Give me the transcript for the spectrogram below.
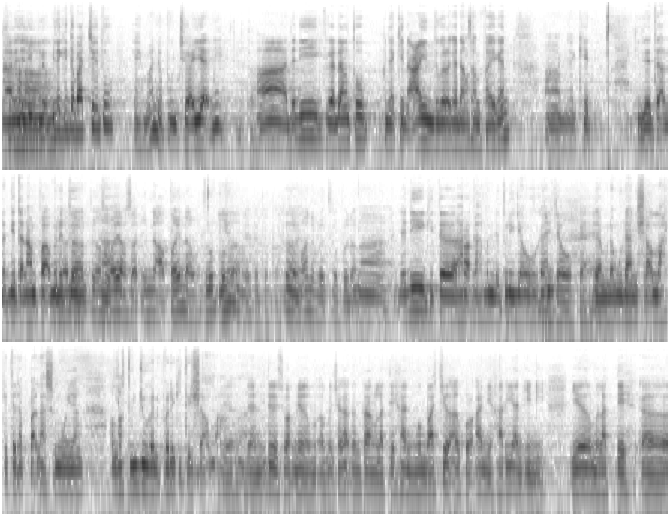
nah dia jadi blur. Bila kita baca tu eh mana punca ayat ni ah jadi kadang tu penyakit ain tu kadang-kadang sampai kan ah penyakit dia tak dia tak nampak benda tu Kadang tengah sembahyang Ustaz, inna a'tayna terlupa. Ya. Dia terlupa. Macam mana boleh terlupa dah? Nah, jadi kita haraplah benda tu dijauhkan. Dijauhkan. Dan mudah-mudahan insya-Allah kita dapatlah semua yang Allah tunjukkan kepada kita insya-Allah. Ya, dan itu sebabnya uh, bercakap tentang latihan membaca al-Quran ni harian ini, ia melatih uh,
